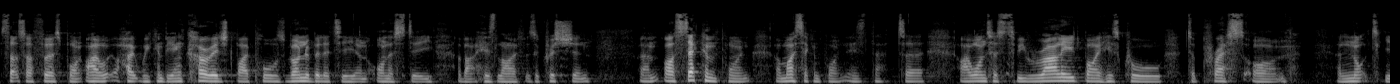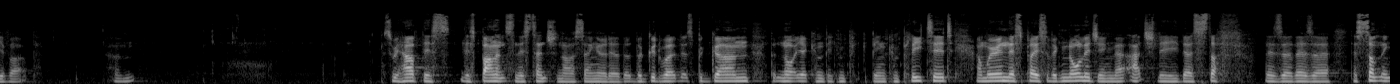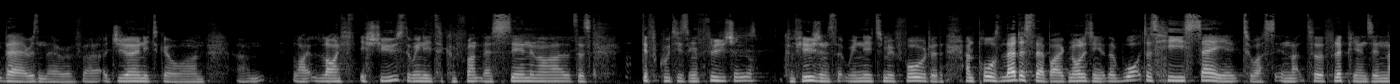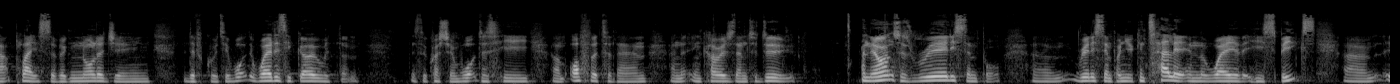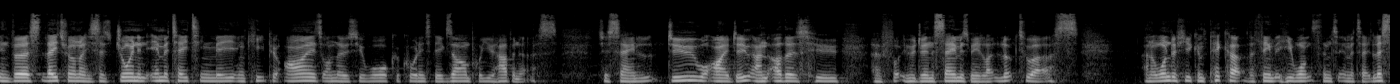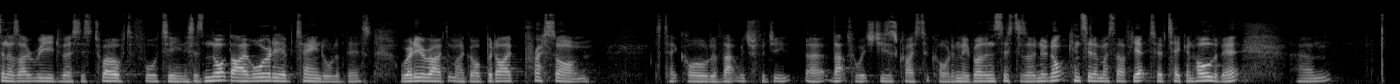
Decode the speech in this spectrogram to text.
So that's our first point. I hope we can be encouraged by Paul's vulnerability and honesty about his life as a Christian. Um, our second point, or my second point, is that uh, I want us to be rallied by his call to press on and not to give up. Um, so we have this, this balance and this tension I was saying earlier, that the good work that's begun but not yet can be being completed, and we're in this place of acknowledging that actually there's stuff, there's, a, there's, a, there's something there, isn't there, of uh, a journey to go on, um, like life issues that we need to confront. There's sin in our lives, there's difficulties and confusions, confusions that we need to move forward with. And Paul's led us there by acknowledging it. That what does he say to us in that, to the Philippians in that place of acknowledging the difficulty? What, where does he go with them? Is the question what does he um, offer to them and encourage them to do? And the answer is really simple, um, really simple, and you can tell it in the way that he speaks. Um, in verse later on, he says, "Join in imitating me, and keep your eyes on those who walk according to the example you have in us." Just saying, do what I do, and others who, have, who are doing the same as me, like look to us. And I wonder if you can pick up the thing that he wants them to imitate. Listen as I read verses 12 to 14. He says, "Not that I've already obtained all of this, already arrived at my goal, but I press on." To take hold of that, which for Je- uh, that for which Jesus Christ took hold of me. Brothers and sisters, I do not consider myself yet to have taken hold of it. Um,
